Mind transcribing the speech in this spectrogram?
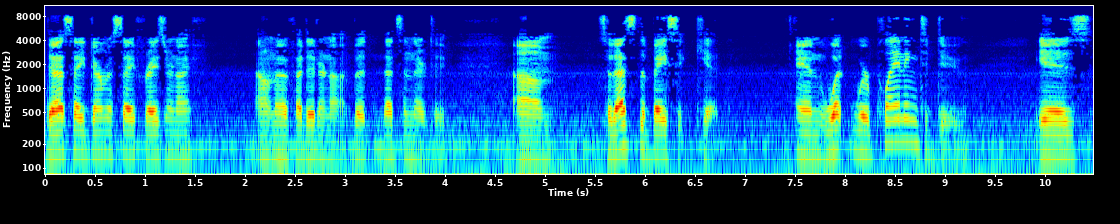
Did I say Dermasafe razor knife? I don't know if I did or not, but that's in there too. Um, so that's the basic kit. And what we're planning to do is,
